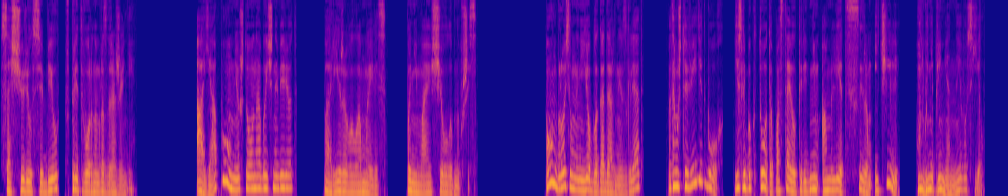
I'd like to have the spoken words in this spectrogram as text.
сощурился Билл в притворном раздражении. «А я помню, что он обычно берет», — парировала Мэвис, понимающе улыбнувшись. Он бросил на нее благодарный взгляд, потому что видит Бог, если бы кто-то поставил перед ним омлет с сыром и чили, он бы непременно его съел.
